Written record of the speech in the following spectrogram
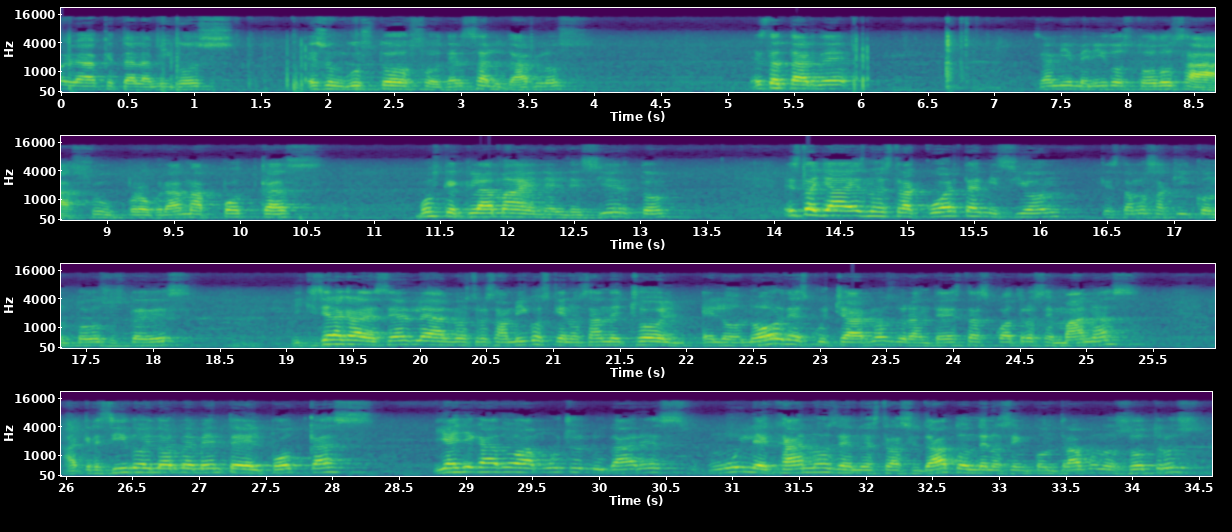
Hola, ¿qué tal amigos? Es un gusto poder saludarlos. Esta tarde sean bienvenidos todos a su programa podcast Voz que clama en el desierto. Esta ya es nuestra cuarta emisión que estamos aquí con todos ustedes. Y quisiera agradecerle a nuestros amigos que nos han hecho el, el honor de escucharnos durante estas cuatro semanas. Ha crecido enormemente el podcast y ha llegado a muchos lugares muy lejanos de nuestra ciudad donde nos encontramos nosotros,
